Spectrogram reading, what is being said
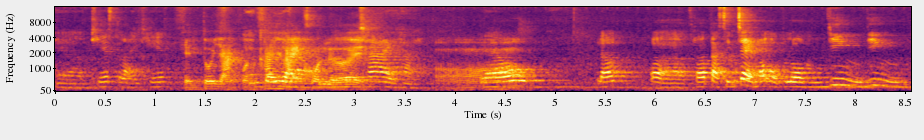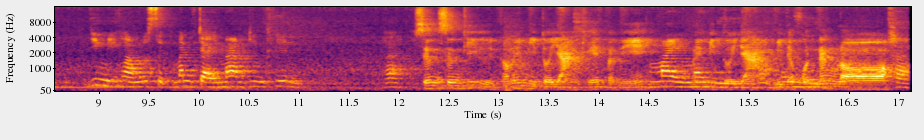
เอ่อเคสหลายเคส เห็นตัวอย่างคนเห็ไข้ตัวหลายคนเลย ใช่ค่ะอ๋อแล้ว แล้วเออพอตัดสินใจมาอบรมยิ่งยิ่งยิ่งมีความรู้สึกมั่นใจมากยิ่งขึ้นค่ะซึ่งซึ่งที่อื่นเขาไม่มีตัวอย่างเคสแบบนี้ไม่ไม่มีตัวอย่างค่ะมีแต่คนนั่งรอค่ะ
